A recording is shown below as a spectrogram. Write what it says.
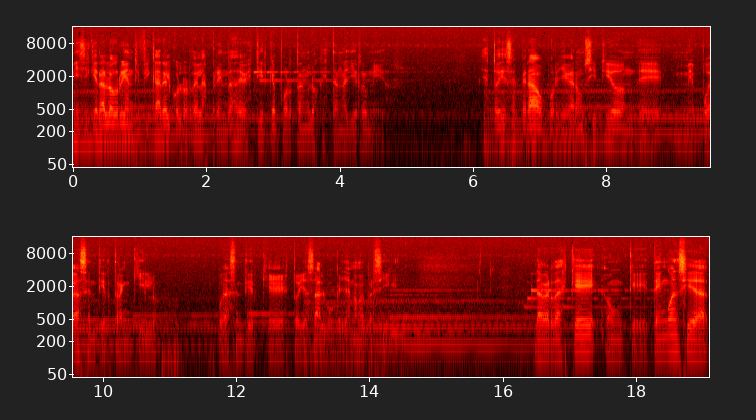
Ni siquiera logro identificar el color de las prendas de vestir que portan los que están allí reunidos. Estoy desesperado por llegar a un sitio donde me pueda sentir tranquilo, pueda sentir que estoy a salvo, que ya no me persiguen. La verdad es que aunque tengo ansiedad,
